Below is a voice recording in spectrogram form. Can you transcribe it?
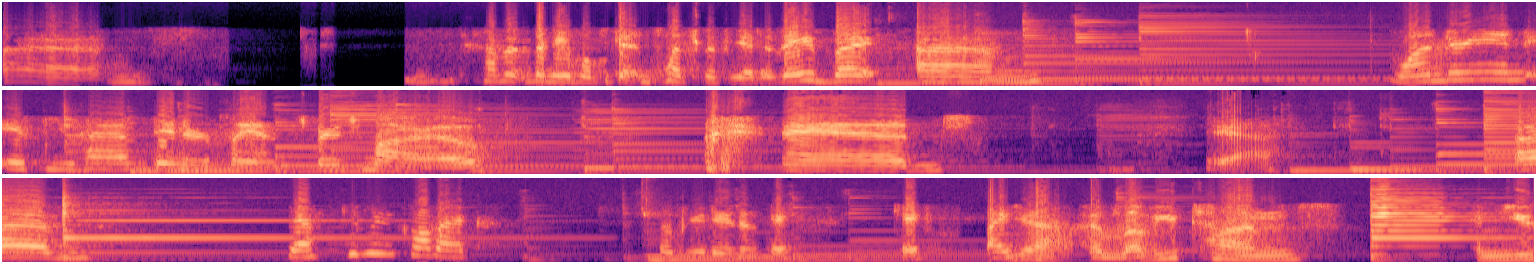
Um, haven't been able to get in touch with you today, but um, wondering if you have dinner plans for tomorrow. and yeah, um, yeah, give me a call back. Hope you're doing okay. Okay, bye. Yeah, I love you tons. And you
